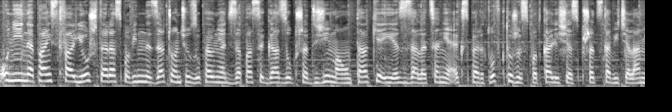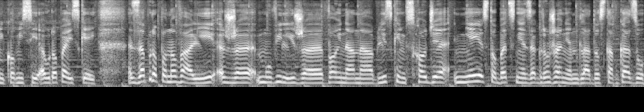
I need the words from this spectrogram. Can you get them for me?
Unijne państwa już teraz powinny zacząć uzupełniać zapasy gazu przed zimą. Takie jest zalecenie ekspertów, którzy spotkali się z przedstawicielami Komisji Europejskiej. Zaproponowali, że mówili, że wojna na Bliskim Wschodzie nie jest obecnie zagrożeniem dla dostaw gazu.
